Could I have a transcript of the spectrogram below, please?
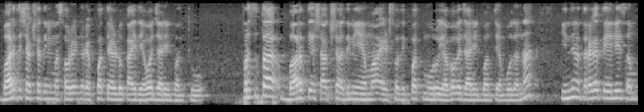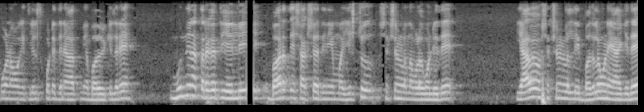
ಭಾರತೀಯ ಸಾಕ್ಷ್ಯ ಅಧಿನಿಯಮ ಸಾವಿರದ ಎಂಟುನೂರ ಎಪ್ಪತ್ತೆರಡು ಕಾಯ್ದೆ ಯಾವಾಗ ಜಾರಿಗೆ ಬಂತು ಪ್ರಸ್ತುತ ಭಾರತೀಯ ಸಾಕ್ಷ್ಯ ಅಧಿನಿಯಮ ಎರಡ್ ಸಾವಿರದ ಇಪ್ಪತ್ತ್ ಮೂರು ಯಾವಾಗ ಜಾರಿಗೆ ಬಂತು ಎಂಬುದನ್ನ ಇಂದಿನ ತರಗತಿಯಲ್ಲಿ ಸಂಪೂರ್ಣವಾಗಿ ತಿಳಿಸ್ಕೊಟ್ಟಿದ್ದೇನೆ ಆತ್ಮೀಯ ಭಾವಿಕಿದರೆ. ಮುಂದಿನ ತರಗತಿಯಲ್ಲಿ ಭಾರತೀಯ ಸಾಕ್ಷ್ಯ ಅಧಿನಿಯಮ ಎಷ್ಟು ಶಿಕ್ಷಣಗಳನ್ನು ಒಳಗೊಂಡಿದೆ, ಯಾವ್ಯಾವ ಶಿಕ್ಷಣಗಳಲ್ಲಿ ಬದಲಾವಣೆ ಆಗಿದೆ,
